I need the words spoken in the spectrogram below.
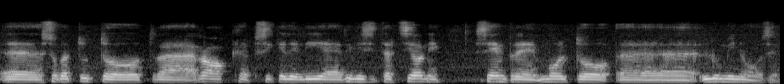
eh, soprattutto tra rock, psichedelie, rivisitazioni sempre molto eh, luminose.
